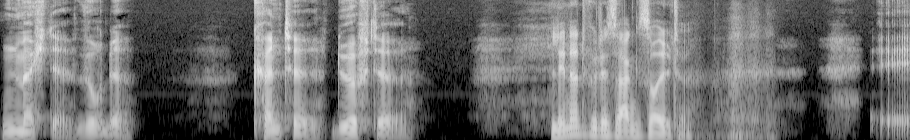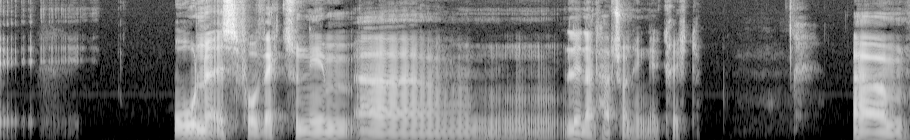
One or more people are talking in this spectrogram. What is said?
Möchte, würde, könnte, dürfte. Lennart würde sagen, sollte. Äh, ohne es vorwegzunehmen, äh, Lennart hat schon hingekriegt. Ähm,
